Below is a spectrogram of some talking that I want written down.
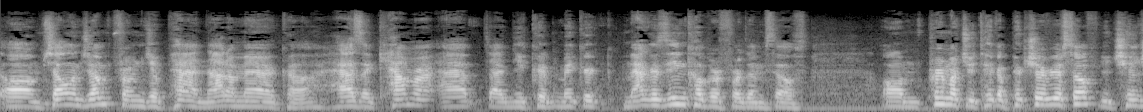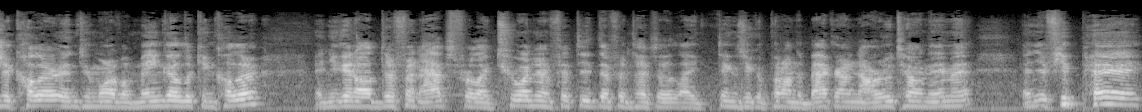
um, Shonen Jump from Japan, not America, has a camera app that you could make a magazine cover for themselves. Um, pretty much, you take a picture of yourself, you change the color into more of a manga-looking color, and you get all different apps for like 250 different types of like things you could put on the background. Naruto, name it. And if you pay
